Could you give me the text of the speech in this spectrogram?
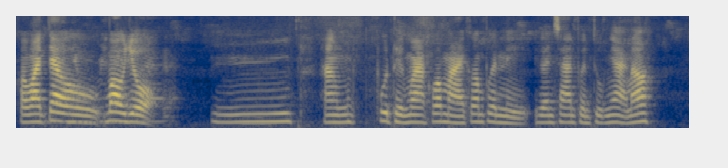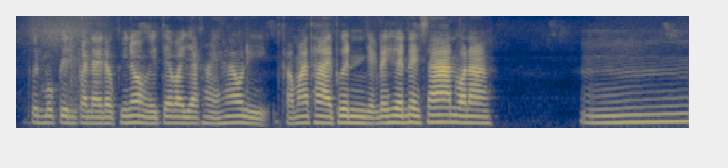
ข่อยว่าเจ้าเว้าโยกอืมทางพูดถึงว่าความหมายความเพิ่นนี่เฮือนชานเพิ่นทุกอย่างเนาะเพิ่นบ่เป็นปานใดดอกพี่น้องเอ้ยแต่ว่าอยากให้เฮานี่เข้ามาถ่ายเพิ่นอยากได้เฮือนได้ชานบ่นางอืม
